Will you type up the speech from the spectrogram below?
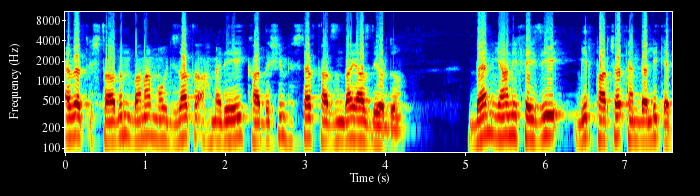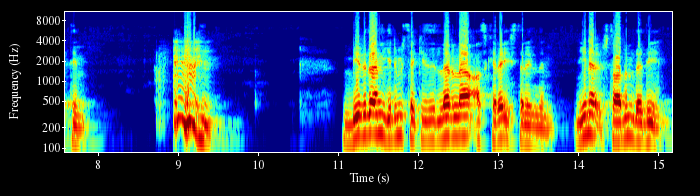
Evet üstadım bana Mucizat-ı Ahmediye'yi kardeşim Hüsrev tarzında yaz diyordu. Ben yani Feyzi bir parça tembellik ettim. Birden 28'lilerle askere istenildim. Yine üstadım dedi.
